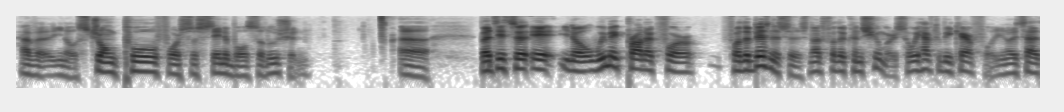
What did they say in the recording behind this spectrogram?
have a you know strong pull for sustainable solution uh, but it's a it, you know we make product for for the businesses, not for the consumers. So we have to be careful. You know, it's as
